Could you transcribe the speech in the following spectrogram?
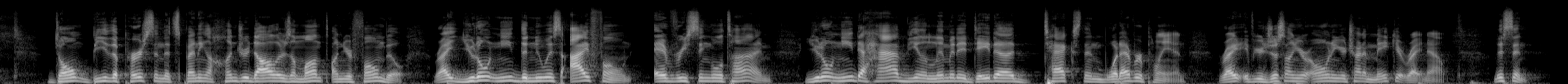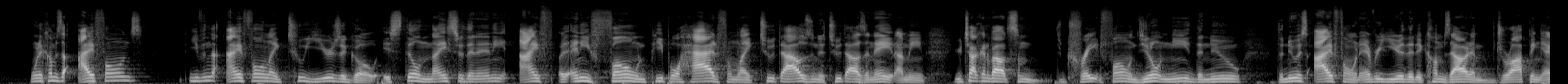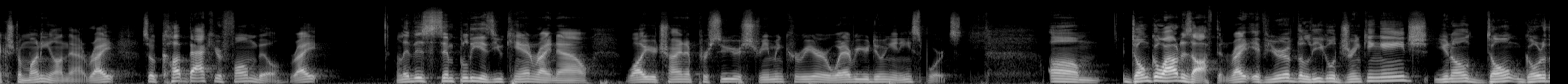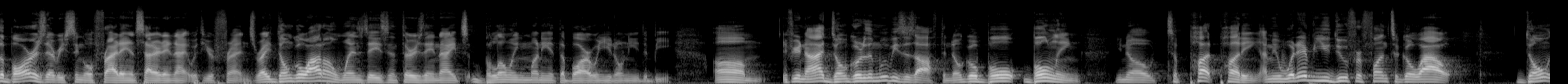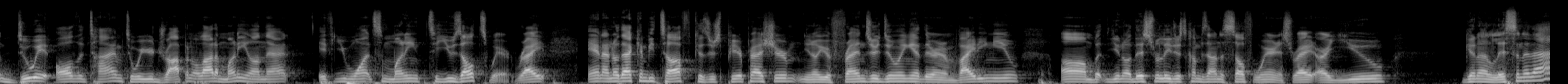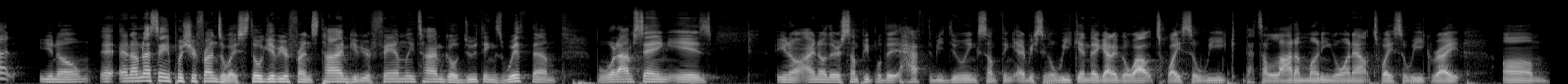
Don't be the person that's spending $100 a month on your phone bill, right? You don't need the newest iPhone every single time. You don't need to have the unlimited data, text, and whatever plan, right? If you're just on your own and you're trying to make it right now. Listen, when it comes to iPhones, even the iPhone like two years ago is still nicer than any iPhone, any phone people had from like 2000 to 2008. I mean, you're talking about some great phones. You don't need the new the newest iPhone every year that it comes out and dropping extra money on that, right? So cut back your phone bill, right? Live as simply as you can right now while you're trying to pursue your streaming career or whatever you're doing in esports. Um, don't go out as often, right? If you're of the legal drinking age, you know, don't go to the bars every single Friday and Saturday night with your friends, right? Don't go out on Wednesdays and Thursday nights blowing money at the bar when you don't need to be. Um, if you're not, don't go to the movies as often. Don't go bowl- bowling, you know, to putt putting. I mean, whatever you do for fun to go out, don't do it all the time to where you're dropping a lot of money on that if you want some money to use elsewhere, right? And I know that can be tough because there's peer pressure. You know, your friends are doing it, they're inviting you. Um, but you know, this really just comes down to self-awareness, right? Are you gonna listen to that? You know, and I'm not saying push your friends away. Still give your friends time, give your family time, go do things with them. But what I'm saying is, you know, I know there's some people that have to be doing something every single weekend. They got to go out twice a week. That's a lot of money going out twice a week, right? Um,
